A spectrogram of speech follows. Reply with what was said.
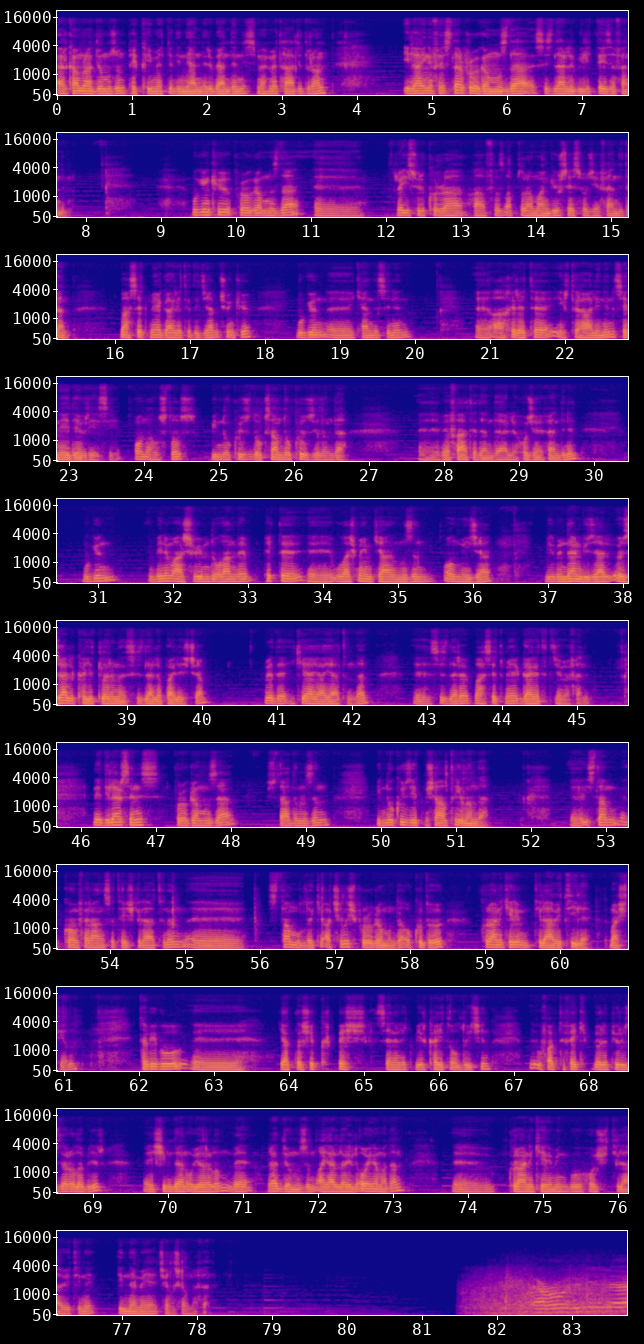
Erkam Radyomuzun pek kıymetli dinleyenleri bendeniz Mehmet Hadi Duran. İlahi Nefesler programımızda sizlerle birlikteyiz efendim. Bugünkü programımızda e, Reisül Kurra Hafız Abdurrahman Gürses Hoca Efendi'den bahsetmeye gayret edeceğim. Çünkü bugün e, kendisinin e, ahirete irtihalinin seneyi devriyesi 10 Ağustos 1999 yılında e, vefat eden değerli Hoca Efendi'nin bugün benim arşivimde olan ve pek de e, ulaşma imkanımızın olmayacağı birbirinden güzel özel kayıtlarını sizlerle paylaşacağım ve de hikaye hayatından e, sizlere bahsetmeye gayret edeceğim efendim. Ne dilerseniz programımıza üstadımızın 1976 yılında e, İslam Konferansı Teşkilatı'nın e, İstanbul'daki açılış programında okuduğu Kur'an-ı Kerim tilavetiyle başlayalım. Tabii bu e, yaklaşık 45 senelik bir kayıt olduğu için ufak tefek böyle pürüzler olabilir. E, şimdiden uyaralım ve radyomuzun ayarlarıyla oynamadan e, Kur'an-ı Kerim'in bu hoş tilavetini dinlemeye çalışalım efendim.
